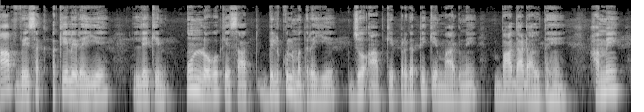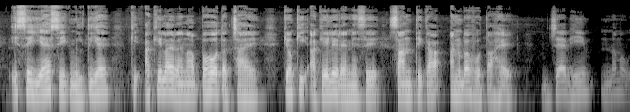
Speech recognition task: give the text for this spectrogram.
आप बेशक अकेले रहिए लेकिन उन लोगों के साथ बिल्कुल मत रहिए जो आपके प्रगति के मार्ग में बाधा डालते हैं। हमें इससे यह सीख मिलती है कि अकेला रहना बहुत अच्छा है, क्योंकि अकेले रहने से शांति का अनुभव होता है। जय भीम, नमो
